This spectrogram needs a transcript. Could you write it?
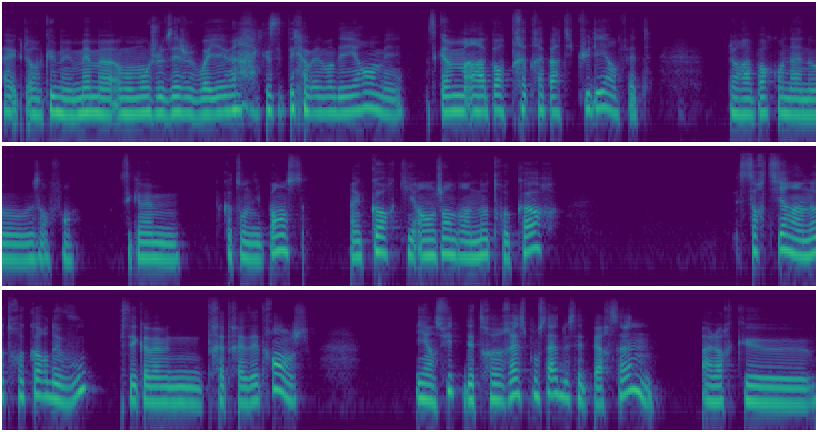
avec le recul, mais même euh, au moment où je le faisais, je voyais que c'était complètement délirant. Mais c'est quand même un rapport très très particulier en fait, le rapport qu'on a à nos enfants. C'est quand même, quand on y pense, un corps qui engendre un autre corps, sortir un autre corps de vous, c'est quand même très très étrange. Et ensuite d'être responsable de cette personne, alors que,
